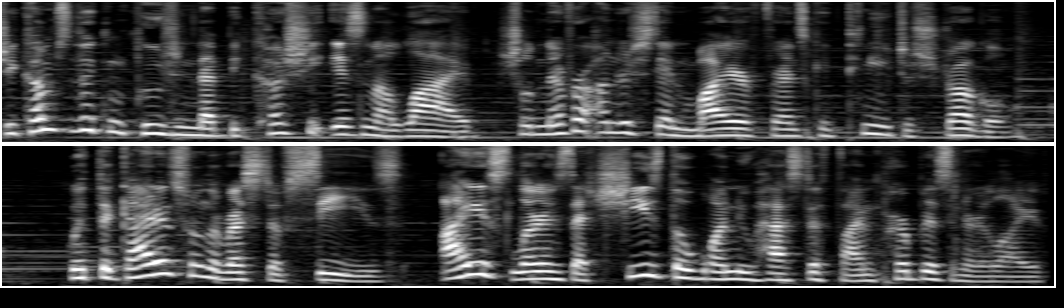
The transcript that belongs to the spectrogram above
She comes to the conclusion that because she isn't alive, she'll never understand why her friends continue to struggle. With the guidance from the rest of SEES, Aigis learns that she's the one who has to find purpose in her life.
